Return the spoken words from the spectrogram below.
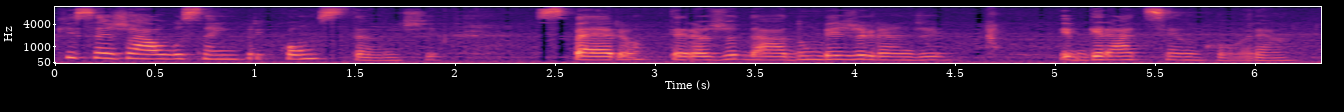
que seja algo sempre constante. Espero ter ajudado. Um beijo grande e grazie ancora.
